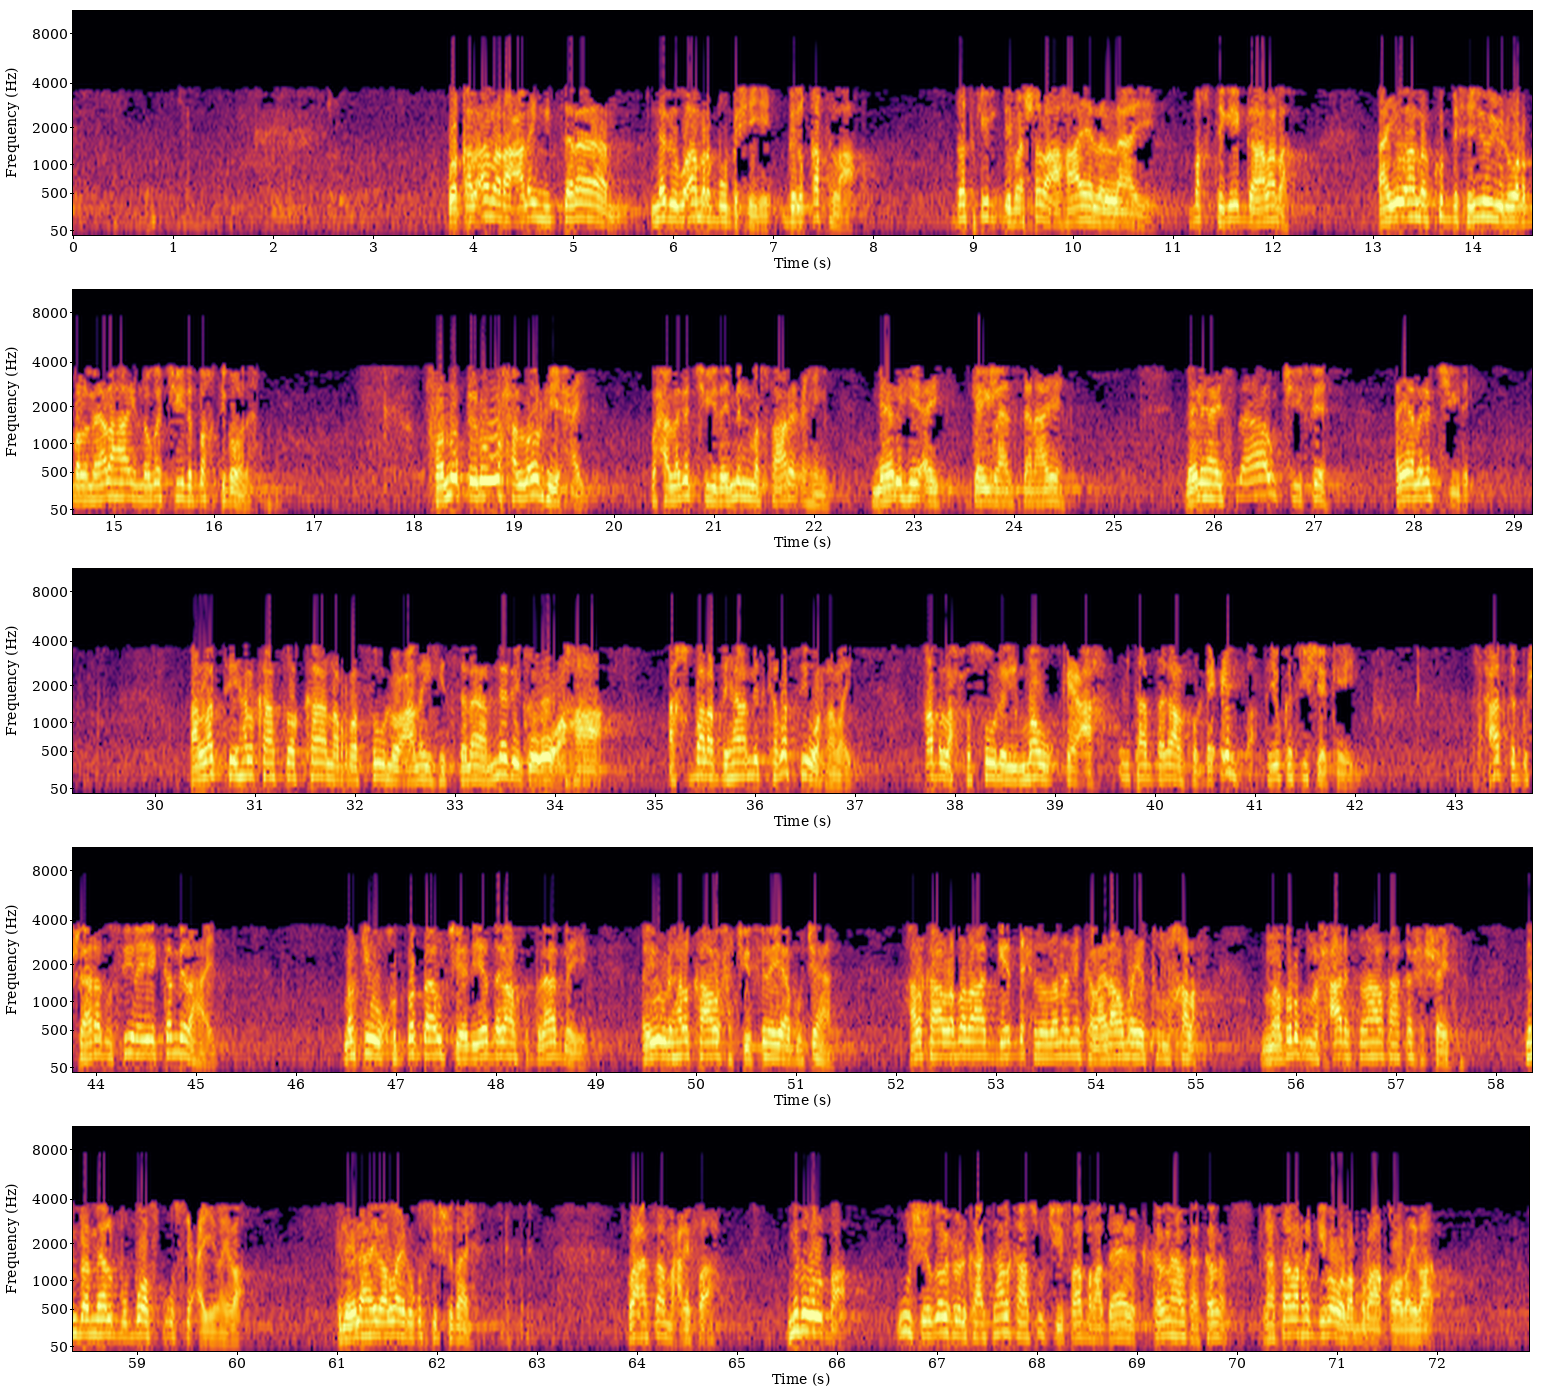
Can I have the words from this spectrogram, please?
waqad amara calayhi salaam nebigu amar buu bixiyey bilqatla. Dadkii dhimashada ahaa ee la laayay baktigii gaalada. Ayuu amar ku bixiyuu yihi war bal meelaha inooga jiida baktigooda fa nuqiluu waxaa loo riixay waxaa laga jiiday min masaaricihim meelihii ay gaylaansanaayeen meelihii ay sidaa u jiifeen ayaa laga jiiday. Allatii halkaasoo kaana arasuulu calayhi asalaam nebigu uu ahaa akhbara bihaa mid kaba sii waramay qabla xusuuli lmawqica intaan dagaalku dhicinba ayuu ka sii sheekeeyey asxaabta bushaaradu siinayay ka mid ahayd markii uu khudbadaa ujeediyey dagaalku bilaabmayey ayuu yihi halkaa waxa jiifinaya abujahal halkaa labadaa geed dhexdoodana ninka la ydhaha umayat bnu khalaf nadr bnu xaarisna halkaa ka shishaysa ninba meel buu boos buu u sii cayimayba ila ilaahay baa layr ugu sii shiday waxaasaa macrifo ah mid walba wuu sheego wuxuu ihi kaasi halkaasuu jiifaa bal hadee kalena halkaa kalena. Markaasaaba raggiiba wada muraaqoodayba.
